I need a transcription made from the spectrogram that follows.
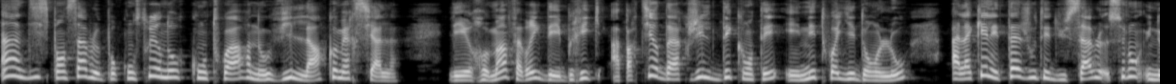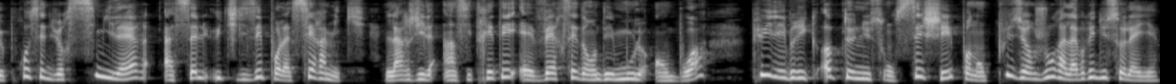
indispensable pour construire nos comptoirs, nos villas commerciales. Les Romains fabriquent des briques à partir d'argile décantée et nettoyée dans l'eau, à laquelle est ajouté du sable selon une procédure similaire à celle utilisée pour la céramique. L'argile ainsi traitée est versée dans des moules en bois, puis les briques obtenues sont séchées pendant plusieurs jours à l'abri du soleil.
